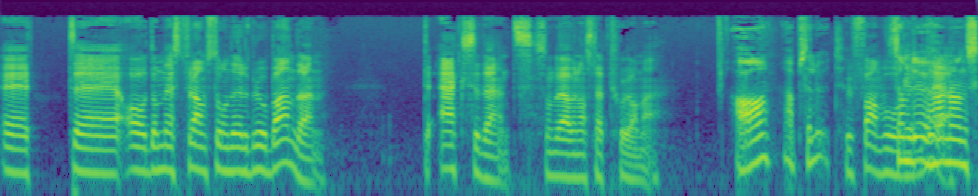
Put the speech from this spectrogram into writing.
ett eh, av de mest framstående Örebrobanden. The Accidents, som du även har släppt sju med. Ja, absolut. Hur fan vågar Som du det? har någon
